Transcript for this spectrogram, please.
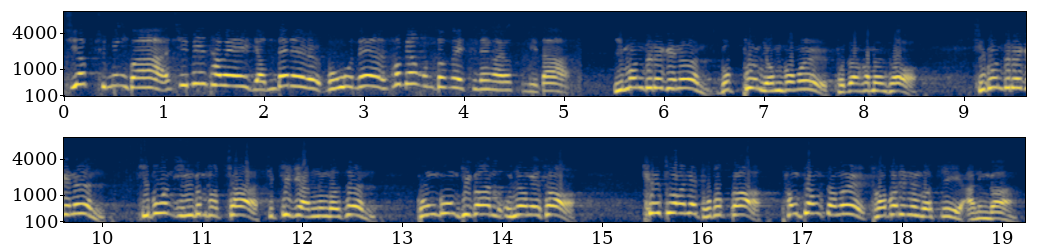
지역 주민과 시민사회 연대를 모으는 서명 운동을 진행하였습니다. 임원들에게는 높은 연봉을 보장하면서 직원들에게는 기본 임금조차 지키지 않는 것은 공공기관 운영에서 최소한의 도덕과 형평성을 저버리는 것이 아닌가.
